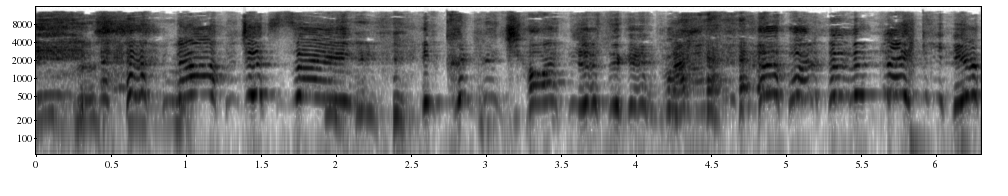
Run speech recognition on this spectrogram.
No, I'm just saying. It could be John just to get by. I want to look like you.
